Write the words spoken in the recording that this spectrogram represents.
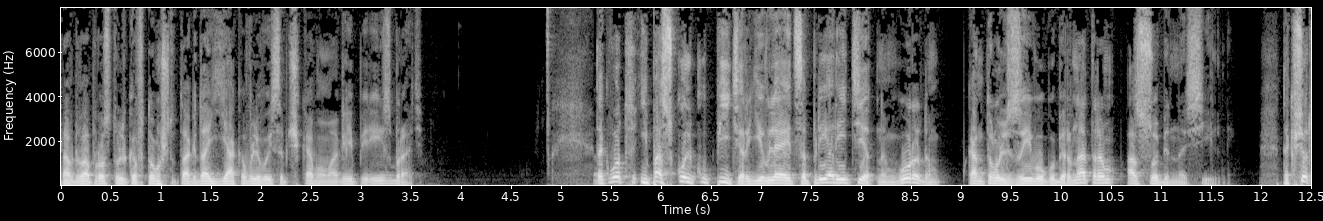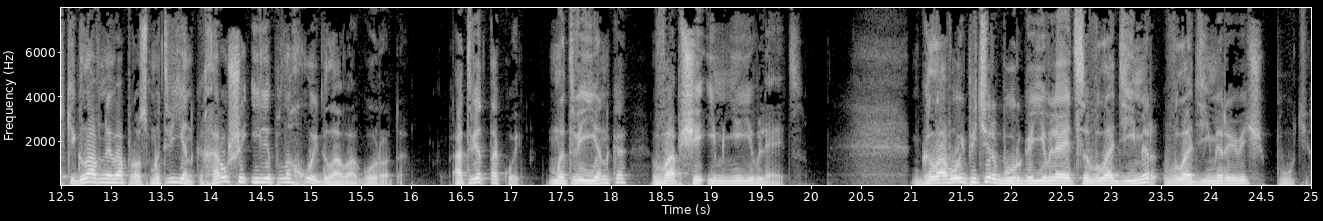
Правда, вопрос только в том, что тогда Яковлева и Собчака мы могли переизбрать. Так вот, и поскольку Питер является приоритетным городом, контроль за его губернатором особенно сильный. Так все-таки главный вопрос, Матвиенко хороший или плохой глава города? Ответ такой, Матвиенко вообще им не является. Главой Петербурга является Владимир Владимирович Путин.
